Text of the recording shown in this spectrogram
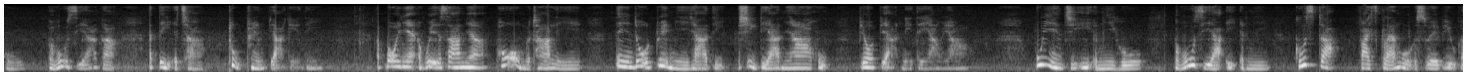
ကိုပပုစရာကအတိအချာထုထွင်းပြခဲ့သည် အပေါ်ယံအဝိအစားများဖုံးအုပ်မထားလျင်တင်တို့တွေ့မြင်ရသည့်အရှိတရားများဟု ပြောပြနေသည်ရောင်ရောင်ဥယျင်ကြီး၏အမည်ကိုပပုစရာ၏အမည်ဂုစတာဗိုက်စကလန်ကိုအစွဲပြုက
